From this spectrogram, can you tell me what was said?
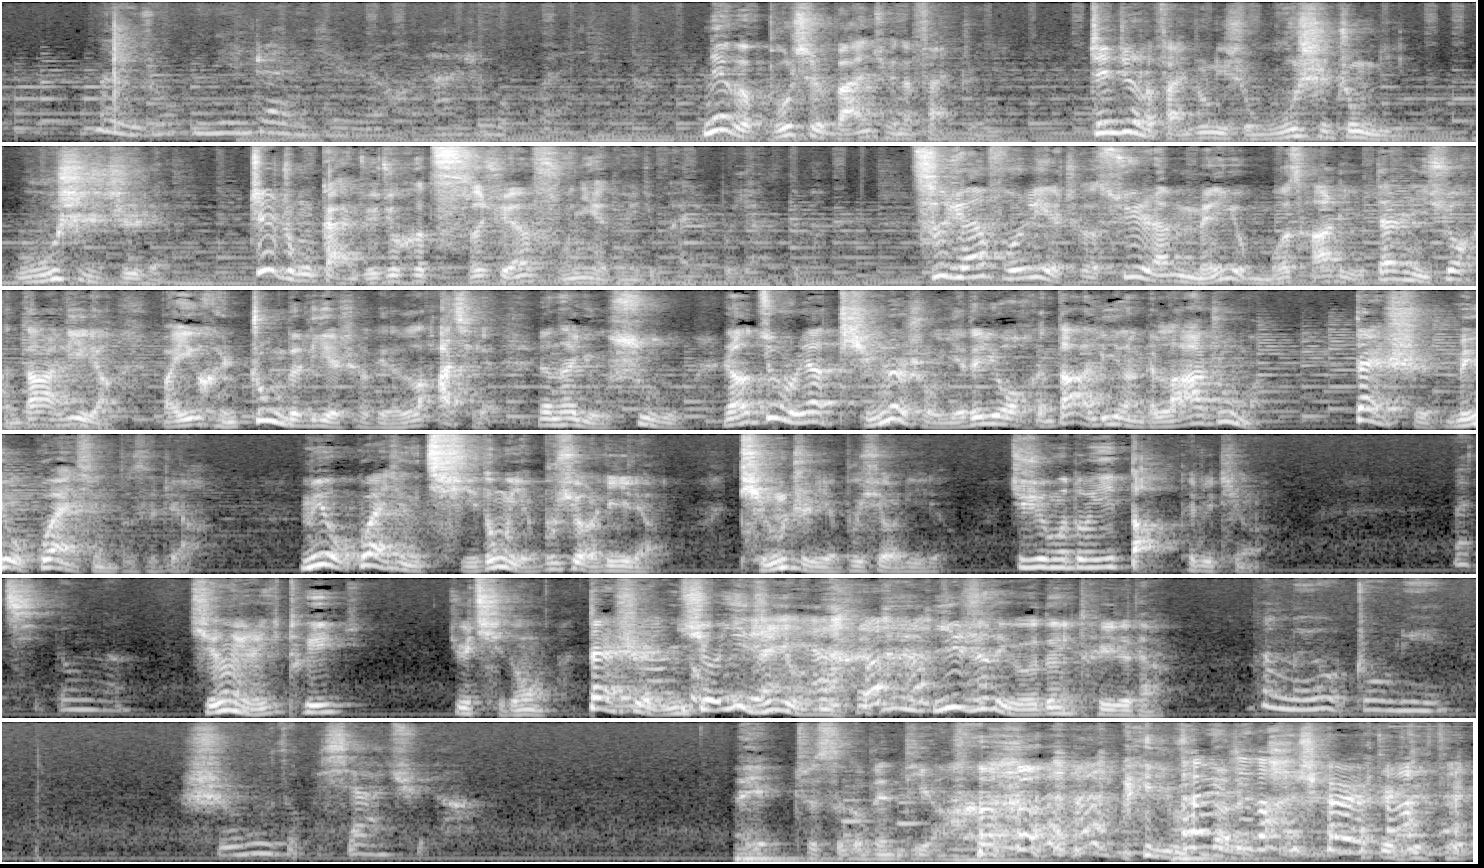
那宇宙空间站那些人好像还是有关系的。那个不是完全的反重力，真正的反重力是无视重力、无视质量。这种感觉就和磁悬浮那些东西就完全不一样，对吧？磁悬浮列车虽然没有摩擦力，但是你需要很大的力量把一个很重的列车给它拉起来，让它有速度，然后最后人家停的时候也得要很大的力量给拉住嘛。但是没有惯性不是这样，没有惯性启动也不需要力量。停止也不需要力量，就是用个东西一挡，它就停了。那启动呢？启动也是一推就启动了，但是你需要一直有力，一直得有个东西推着它。那没有重力，食物怎么下去啊？哎，这是个问题啊！他就知道这儿。对对对，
